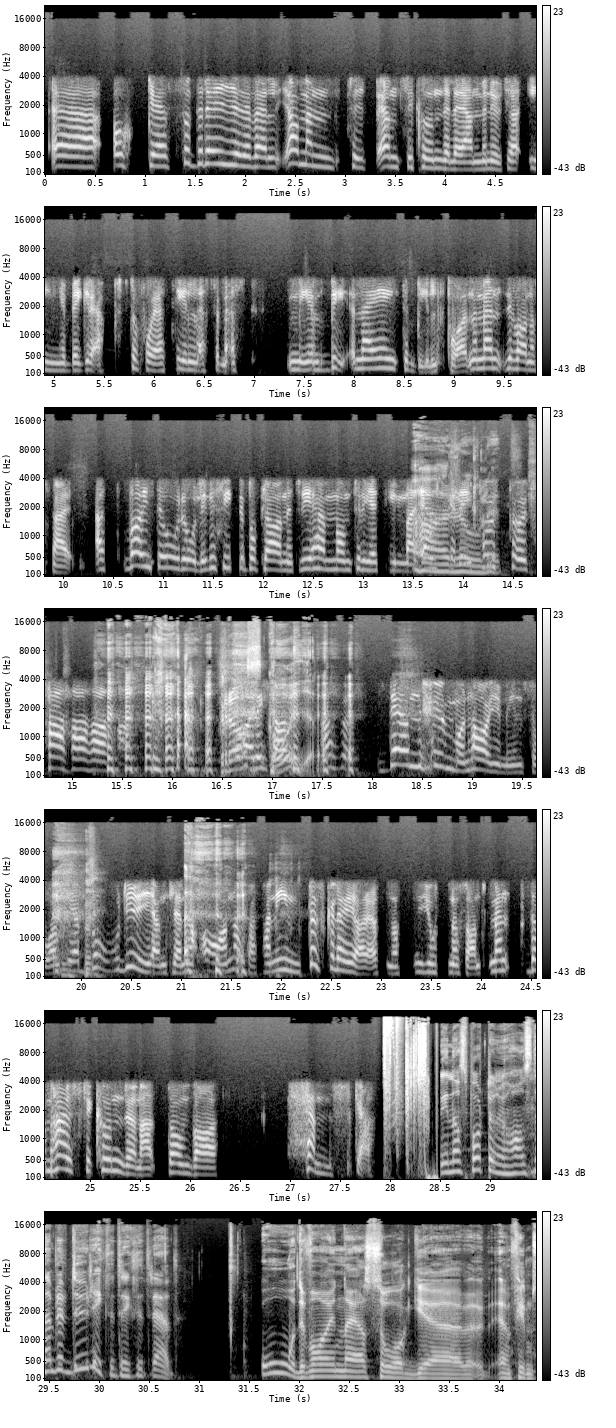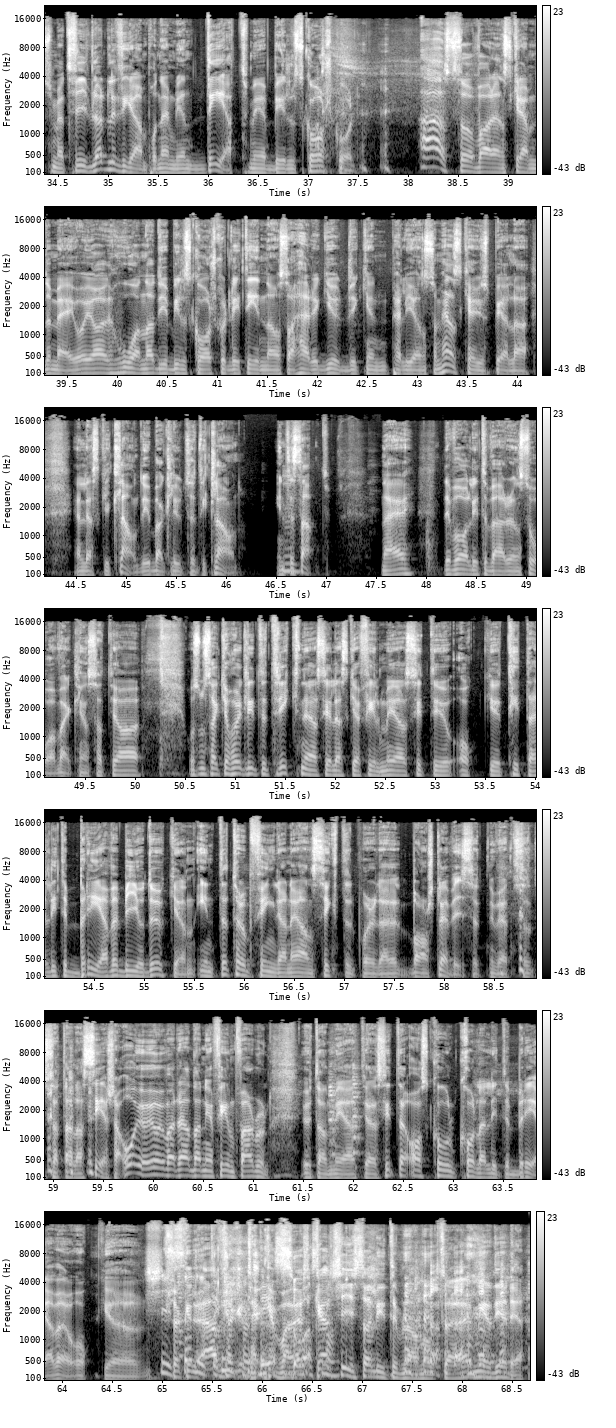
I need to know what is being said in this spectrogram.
Eh, och eh, så dröjer det väl, ja men typ en sekund eller en minut, jag har inget begrepp, så får jag till sms med en bild, nej inte bild på, nej, men det var något sånt här, att var inte orolig, vi sitter på planet, vi är hemma om tre timmar, Ah, älskar dig, puss roligt. puss, ha ha ha. ha. Bra liksom, skoj! alltså, den humorn har ju min son, så jag borde ju egentligen ha anat att han inte skulle göra något, gjort något sånt. Men de här sekunderna, de var hemska. Innan sporten nu Hans, när blev du riktigt, riktigt rädd? Oh, det var ju när jag såg eh, en film som jag tvivlade lite grann på, nämligen Det med Bill Skarsgård. Alltså vad den skrämde mig. Och jag hånade ju Bill Skarsgård lite innan och sa herregud vilken Pelle som helst kan ju spela en läskig clown. Det är ju bara sig till clown. Inte sant? Nej, det var lite värre än så verkligen. Så jag, och som sagt, jag har ett litet trick när jag ser läskiga filmer. Jag sitter och eh, tittar lite bredvid bioduken. Inte tar upp fingrarna i ansiktet på det där barnsliga viset. Ni vet, så, så att alla ser så här, oj, oj, oj, vad rädd han är filmfarbrorn. Utan med att jag sitter ascool, kollar lite bredvid och Kisa försöker, lite jag försöker tänka på, jag ska kisa lite ibland också, jag medger det.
